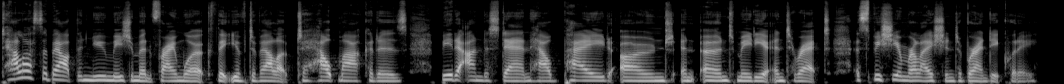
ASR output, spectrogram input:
Tell us about the new measurement framework that you've developed to help marketers better understand how paid, owned, and earned media interact, especially in relation to brand equity.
